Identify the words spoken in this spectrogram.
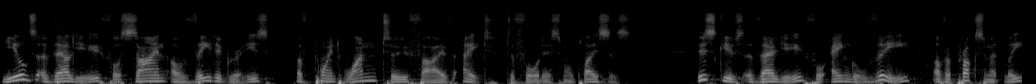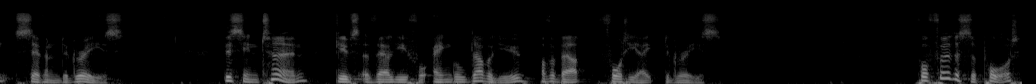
yields a value for sine of v degrees of 0.1258 to four decimal places. This gives a value for angle V of approximately 7 degrees. This in turn gives a value for angle W of about 48 degrees. For further support,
